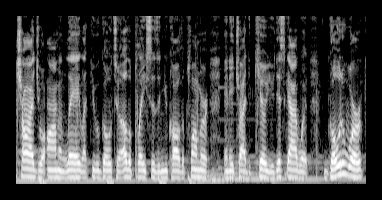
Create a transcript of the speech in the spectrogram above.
charge your arm and leg like you would go to other places and you call the plumber and they tried to kill you. This guy would go to work,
